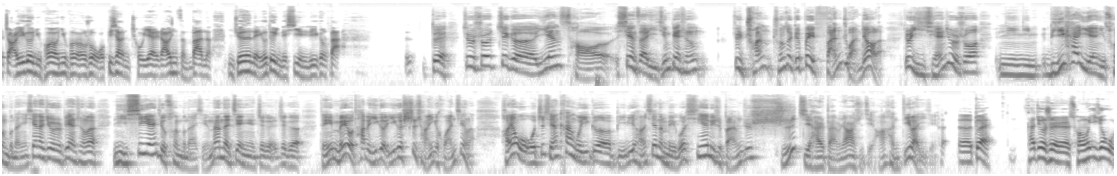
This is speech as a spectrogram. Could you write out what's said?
找一个女朋友，女朋友说我不想你抽烟，然后你怎么办呢？你觉得哪个对你的吸引力更大？对，就是说这个烟草现在已经变成。就纯纯粹给被反转掉了，就是以前就是说你你离开烟你寸步难行，现在就是变成了你吸烟就寸步难行，那那渐渐这个这个等于没有它的一个一个市场一个环境了。好像我我之前看过一个比例，好像现在美国吸烟率是百分之十几还是百分之二十几，好像很低了已经。呃，对。它就是从一九五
